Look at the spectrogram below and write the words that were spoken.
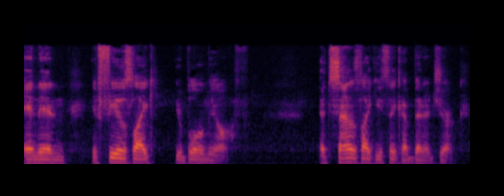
And then it feels like you're blowing me off. It sounds like you think I've been a jerk.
